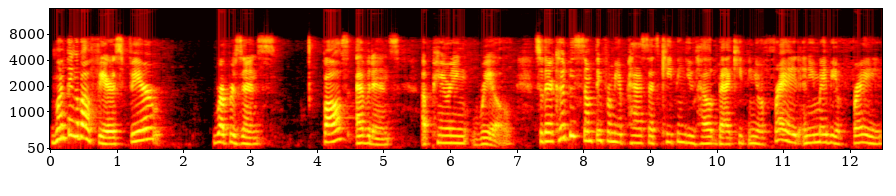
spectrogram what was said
one thing about fear is fear represents false evidence appearing real. So there could be something from your past that's keeping you held back, keeping you afraid, and you may be afraid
